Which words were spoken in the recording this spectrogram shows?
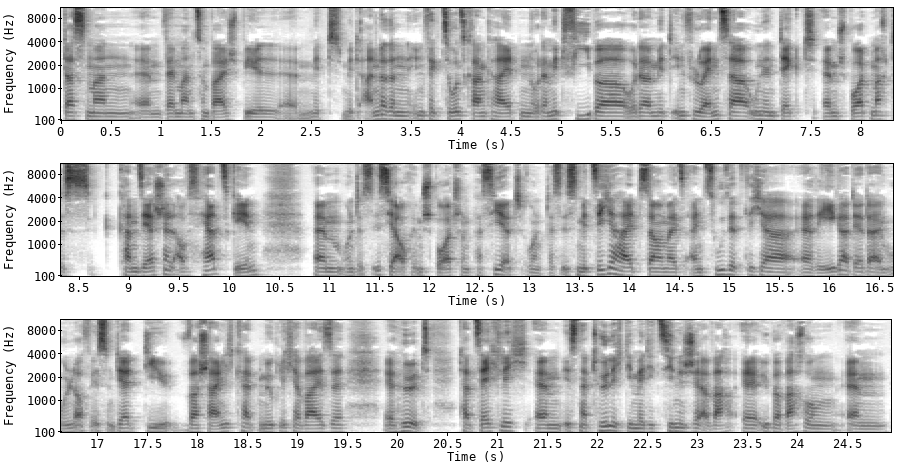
dass man, ähm, wenn man zum Beispiel äh, mit, mit anderen Infektionskrankheiten oder mit Fieber oder mit Influenza unentdeckt ähm, Sport macht, das kann sehr schnell aufs Herz gehen. Ähm, und das ist ja auch im Sport schon passiert. Und das ist mit Sicherheit, sagen wir mal jetzt, ein zusätzlicher Erreger, der da im Umlauf ist und der die Wahrscheinlichkeit möglicherweise erhöht. Tatsächlich ähm, ist natürlich die medizinische Erwach äh, Überwachung ähm,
